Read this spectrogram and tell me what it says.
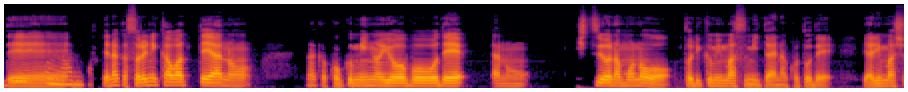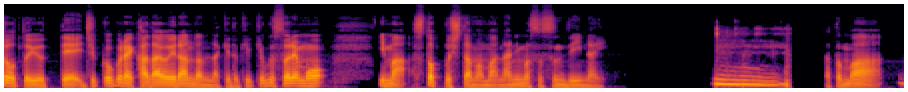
でなんだ。で、なんかそれに代わって、あの、なんか国民の要望で、あの、必要なものを取り組みますみたいなことでやりましょうと言って、10個ぐらい課題を選んだんだけど、結局それも今、ストップしたまま何も進んでいない。うん。あとまあ、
